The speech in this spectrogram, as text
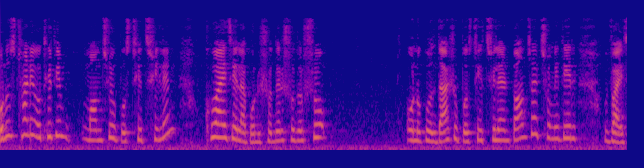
অনুষ্ঠানে অতিথি মঞ্চে উপস্থিত ছিলেন খোয়াই জেলা পরিষদের সদস্য অনুকূল দাস উপস্থিত ছিলেন পঞ্চায়েত সমিতির ভাইস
